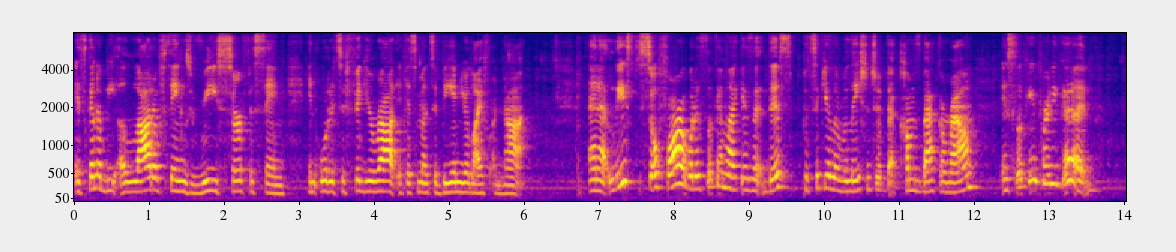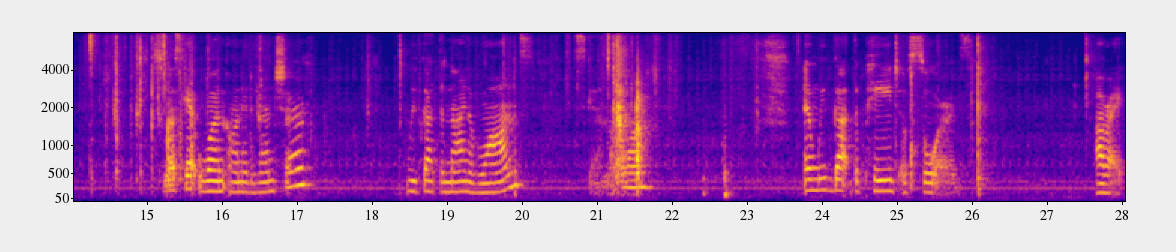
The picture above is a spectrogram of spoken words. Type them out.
it's going to be a lot of things resurfacing in order to figure out if it's meant to be in your life or not. And at least so far, what it's looking like is that this particular relationship that comes back around is looking pretty good. So let's get one on adventure. We've got the Nine of Wands. Let's get another one and we've got the page of swords. All right.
